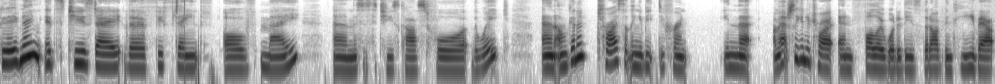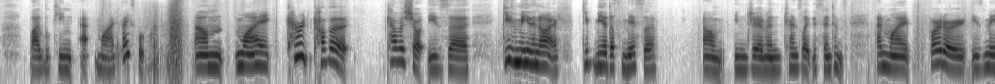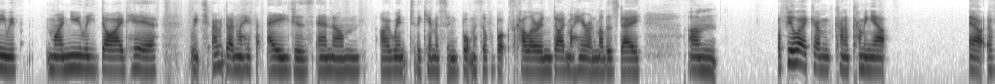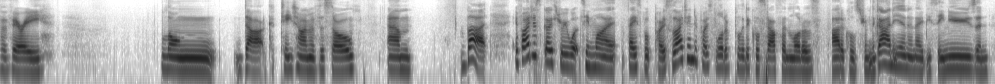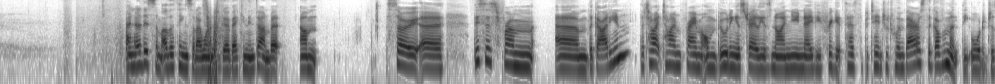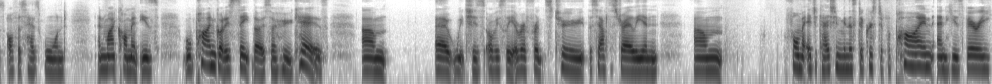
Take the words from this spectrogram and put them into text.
Good evening. It's Tuesday, the 15th of May, and this is the Tuescast for the week. And I'm going to try something a bit different in that I'm actually going to try and follow what it is that I've been thinking about by looking at my Facebook. Um, my current cover cover shot is uh, "Give me the knife, give me a das Messer." Um, in German, translate this sentence, and my photo is me with my newly dyed hair, which I haven't dyed my hair for ages, and um, I went to the chemist and bought myself a box color and dyed my hair on Mother's Day. Um, I feel like I'm kind of coming out out of a very long, dark tea time of the soul. Um, but if I just go through what's in my Facebook posts, I tend to post a lot of political stuff and a lot of articles from The Guardian and ABC News. And I know there's some other things that I wanted to go back in and done. But um, so uh, this is from um, The Guardian. The tight time frame on building Australia's nine new Navy frigates has the potential to embarrass the government, the Auditor's Office has warned. And my comment is, well, Pyne got his seat though, so who cares? Um, uh, which is obviously a reference to the South Australian um, former Education Minister Christopher Pyne and his very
